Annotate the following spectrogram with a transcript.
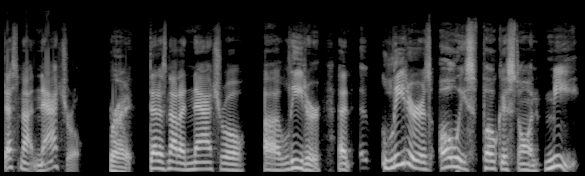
That's not natural. Right. That is not a natural uh, leader. A leader is always focused on me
